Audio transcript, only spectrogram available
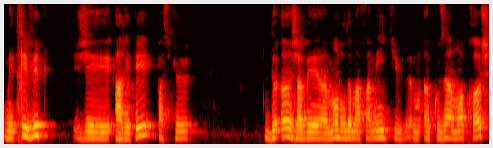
Mais très vite, j'ai arrêté parce que, de un, j'avais un membre de ma famille, qui, un cousin à moi proche,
